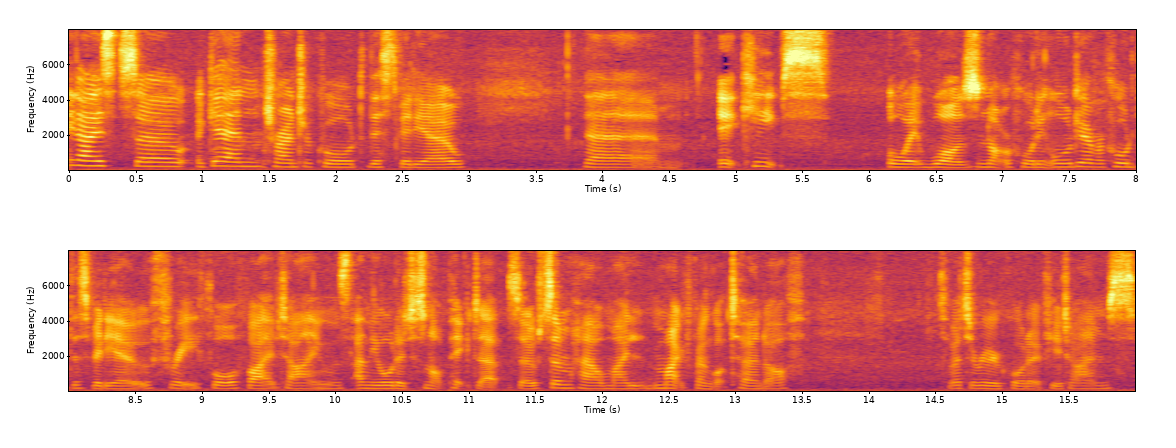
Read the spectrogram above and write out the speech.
Hey guys, so again trying to record this video. Um, it keeps, or it was not recording audio. I recorded this video three, four, five times and the audio just not picked up. So somehow my microphone got turned off. So I had to re-record it a few times.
